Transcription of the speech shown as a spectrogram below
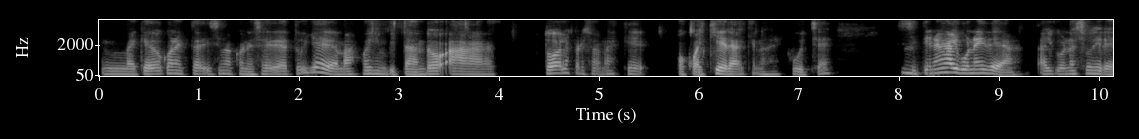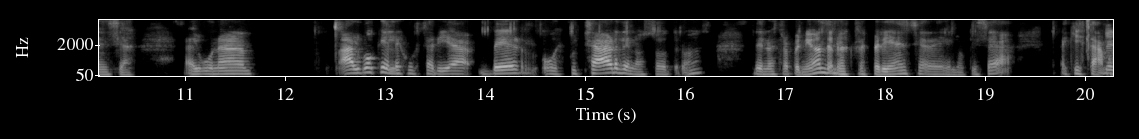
Me quedo conectadísima con esa idea tuya y además pues invitando a todas las personas que, o cualquiera que nos escuche, si tienen alguna idea, alguna sugerencia, alguna, algo que les gustaría ver o escuchar de nosotros, de nuestra opinión, de nuestra experiencia, de lo que sea, aquí estamos.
